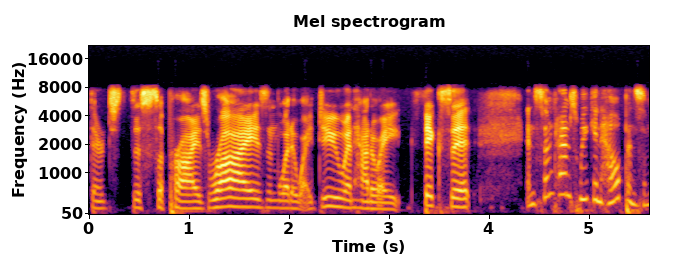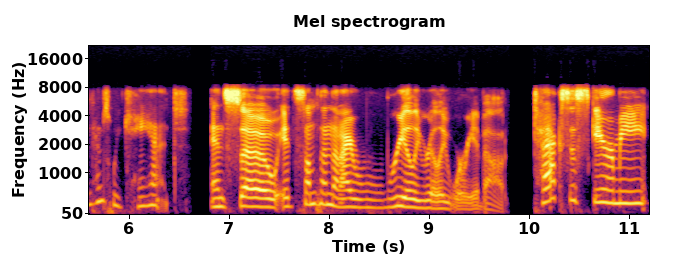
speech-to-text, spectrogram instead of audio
there's this surprise rise and what do I do and how do I fix it? And sometimes we can help and sometimes we can't. And so it's something that I really, really worry about. Taxes scare me.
